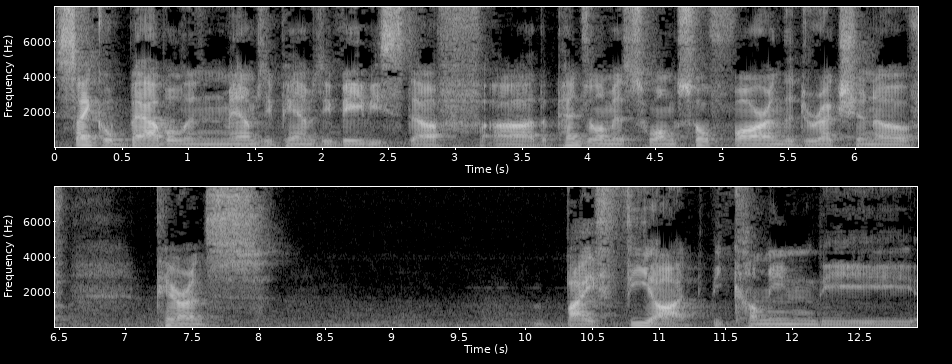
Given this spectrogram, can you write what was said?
psychobabble and mamsy-pamsy baby stuff, uh, the pendulum has swung so far in the direction of parents by fiat becoming the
